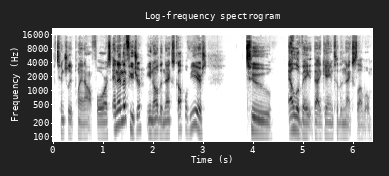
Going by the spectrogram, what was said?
potentially plan out for us, and in the future, you know, the next couple of years to elevate that game to the next level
